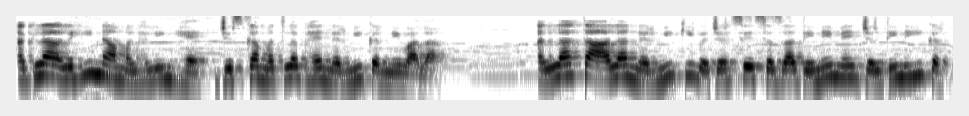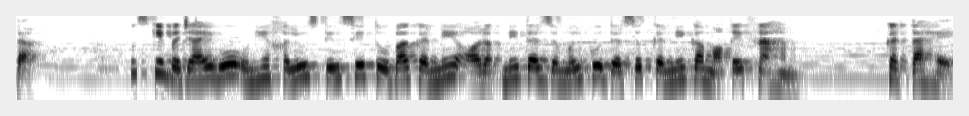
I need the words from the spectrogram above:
اگلا علیہ نام الحلیم ہے، جس کا مطلب ہے نرمی کرنے والا۔ اللہ تعالی نرمی کی وجہ سے سزا دینے میں جلدی نہیں کرتا۔ اس کے بجائے وہ انہیں خلوص دل سے توبہ کرنے اور اپنے طرز عمل کو درست کرنے کا موقع فراہم کرتا ہے۔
